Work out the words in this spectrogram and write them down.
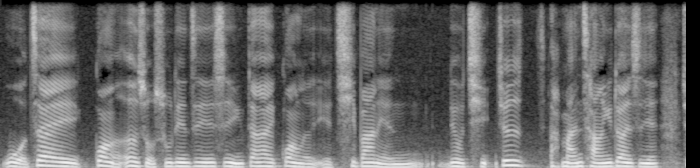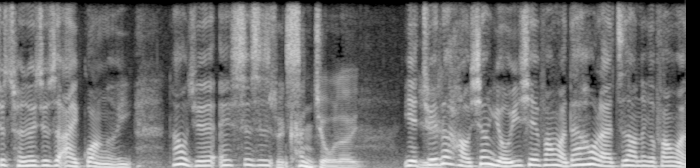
我在逛二手书店这件事情，大概逛了也七八年、六七，就是蛮长一段时间，就纯粹就是爱逛而已。然后我觉得，哎，试试所以看久了，也觉得好像有一些方法，但后来知道那个方法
